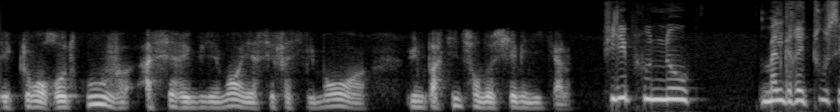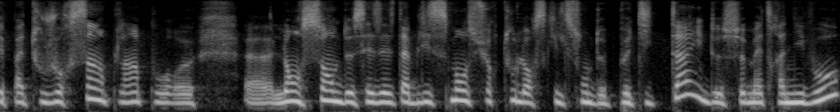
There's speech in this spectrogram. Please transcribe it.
et que l'on retrouve assez régulièrement et assez facilement une partie de son dossier médical. Philippe Lounneau, malgré tout, c'est pas toujours simple hein, pour euh, euh, l'ensemble de ces établissements, surtout lorsqu'ils sont de petite taille, de se mettre à niveau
